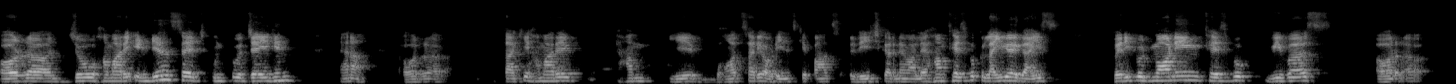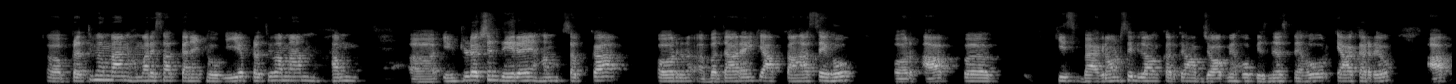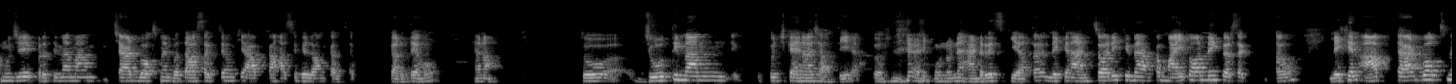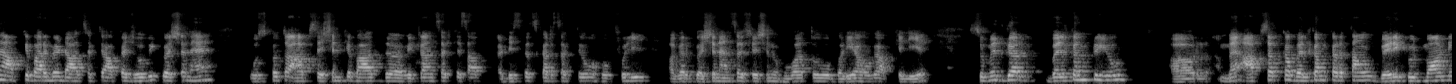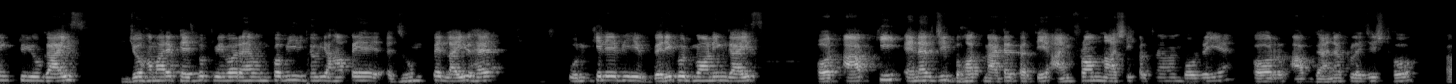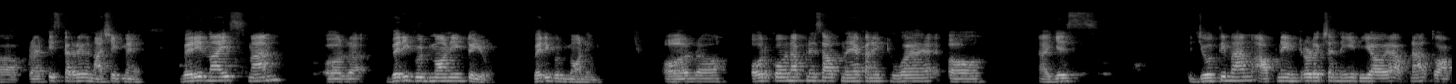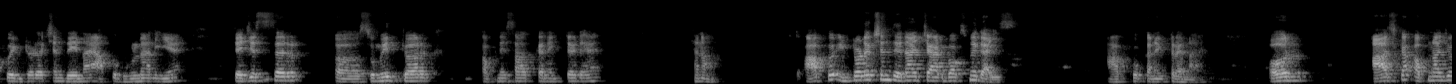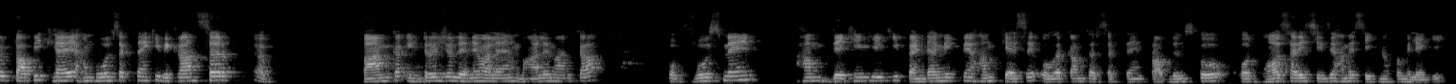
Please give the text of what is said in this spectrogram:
और जो हमारे इंडियंस है, उनको जय हिंद, है ना? और ताकि हमारे हम ये बहुत सारे ऑडियंस के पास रीच करने वाले हैं। हम फेसबुक लाइव है guys very good morning Facebook viewers और प्रतिमा मैम हमारे साथ कनेक्ट हो गई है। प्रतिमा मैम हम इंट्रोडक्शन दे रहे हैं हम सबका और बता रहे हैं कि आप कहाँ से हो और आप किस बैकग्राउंड से बिलोंग करते हो, आप जॉब में हो बिज़नेस में हो और क्या कर रहे हो। आप मुझे प्रतिमा मैम चैट बॉक्स में बता सकते हो कि आप कहाँ से बिलोंग कर करते हो, है ना? तो ज्योति मैम कुछ कहना चाहती है। उन्होंने हैंड रेस किया था, लेकिन आई एम सॉरी कि मैं आपका माइक ऑन नहीं कर सकता हूँ, लेकिन आप चैट बॉक्स में आपके बारे में डाल सकते हो, आपका जो भी क्वेश्चन है, उसको तो आप सेशन के बाद विक्रांत सर के साथ डिस्कस कर सकते हो। होपफुली अगर क्वेश्चन आंसर सेशन हुआ तो बढ़िया होगा आपके लिए। Sumit Garg welcome to you और मैं आप सबका वेलकम करता हूँ। Very good morning to you guys जो हमारे फेसबुक व्यूवर है, उनको भी जो यहाँ पे जूम पे लाइव है उनके लिए भी वेरी गुड मॉर्निंग गाइस और आपकी एनर्जी बहुत मैटर करती है. I am from Nashik Pratima ma'am बोल रही है और आप गायनाकोलॉजिस्ट हो प्रैक्टिस कर रहे हो नासिक में. वेरी नाइस मैम और very good morning to you very good morning और और कौन अपने साथ नया कनेक्ट हुआ है? आई गेस ज्योति मैम आपने इंट्रोडक्शन नहीं दिया हुआ है अपना तो आपको इंट्रोडक्शन देना है, आपको भूलना नहीं है. तेजस सर सुमित गर्ग अपने साथ कनेक्टेड है. है ना? तो आपको इंट्रोडक्शन देना है चैट बॉक्स में गाइस आपको कनेक्ट रहना है। और आज का अपना जो टॉपिक है, हम बोल सकते हैं कि विक्रांत सर मैम का इंटरव्यू जो लेने वाले हैं, माले मैम का, वो उसमें हम देखेंगे कि पेंडेमिक में हम कैसे ओवरकम कर सकते हैं प्रॉब्लम्स को और बहुत सारी चीज़ें हमें सीखने को मिलेंगी।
